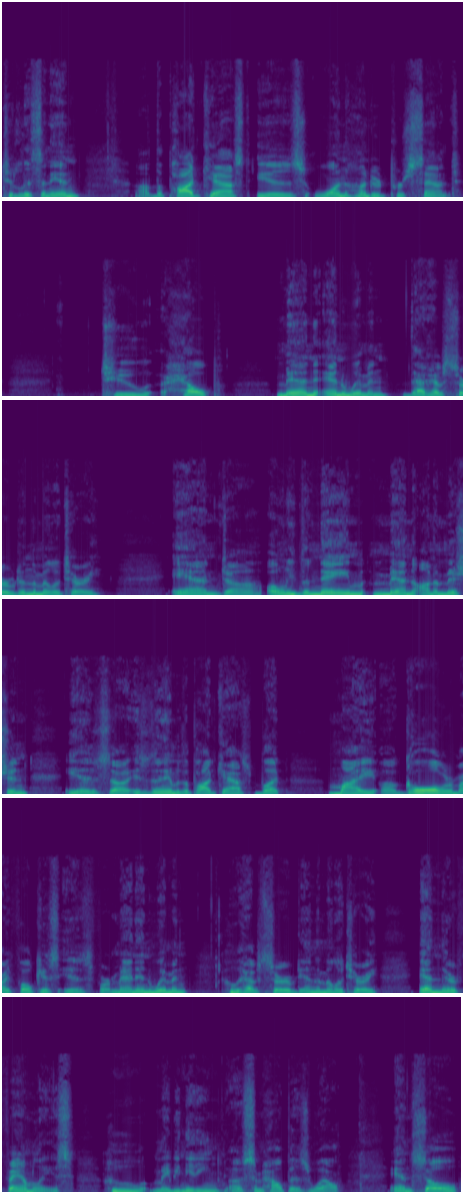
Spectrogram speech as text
to listen in. Uh, the podcast is 100% to help men and women that have served in the military. And uh, only the name Men on a Mission is, uh, is the name of the podcast. But my uh, goal or my focus is for men and women who have served in the military and their families who may be needing uh, some help as well. And so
